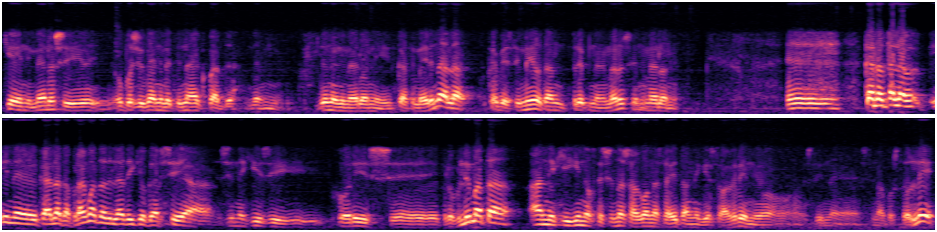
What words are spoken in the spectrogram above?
και ενημέρωση όπως συμβαίνει με την ΑΕΚ πάντα. Δεν, δεν ενημερώνει καθημερινά αλλά κάποια στιγμή όταν πρέπει να ενημερώσει ενημερώνει. Ε, κατά τα άλλα είναι καλά τα πράγματα, δηλαδή και ο Γκαρσία συνεχίζει χωρίς ε, προβλήματα. Αν είχε γίνει ο χθεσινός αγώνας θα ήταν και στο Αγρίνιο στην, ε, στην αποστολή.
